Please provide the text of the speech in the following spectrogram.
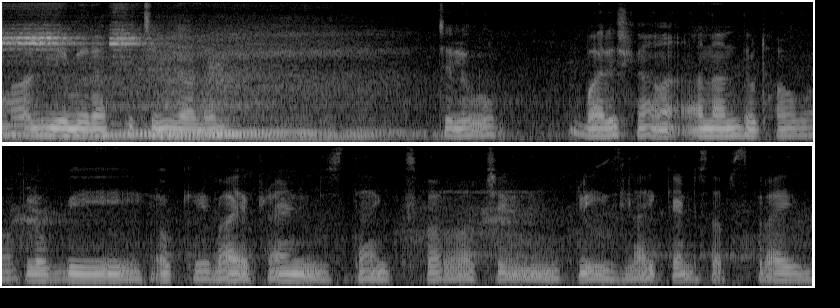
और ये मेरा किचन गार्डन। चलो, बारिश का आनंद उठाओ आप लोग भी। Okay bye friends thanks for watching please like and subscribe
